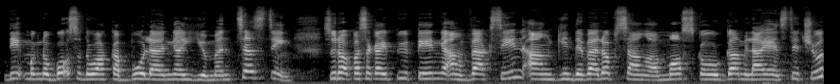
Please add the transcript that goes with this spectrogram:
di magnubo sa duha ka bulan nga human testing. Suno pa sa kay Putin nga ang vaccine ang gin-develop sa uh, Moscow Gamaleya Institute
